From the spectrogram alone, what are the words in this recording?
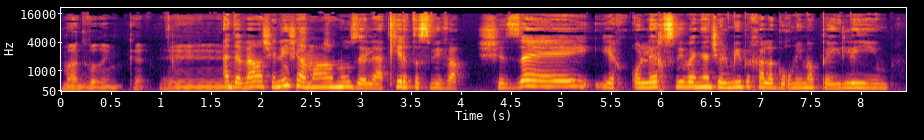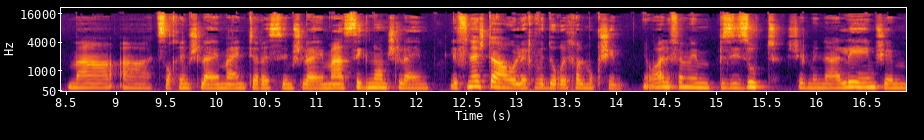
מה הדברים. כן. אה, הדבר השני לא פשוט. שאמרנו זה להכיר את הסביבה, שזה הולך סביב העניין של מי בכלל הגורמים הפעילים, מה הצרכים שלהם, מה האינטרסים שלהם, מה הסגנון שלהם, לפני שאתה הולך ודורך על מוקשים. אני רואה לפעמים פזיזות של מנהלים שהם,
